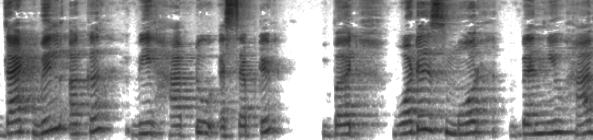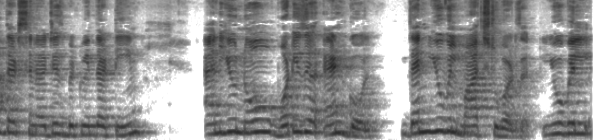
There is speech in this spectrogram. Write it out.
that will occur. We have to accept it. But what is more when you have that synergies between the team and you know what is your end goal then you will march towards it. You will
